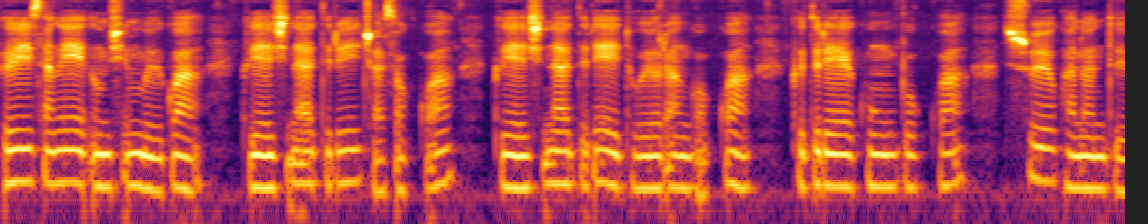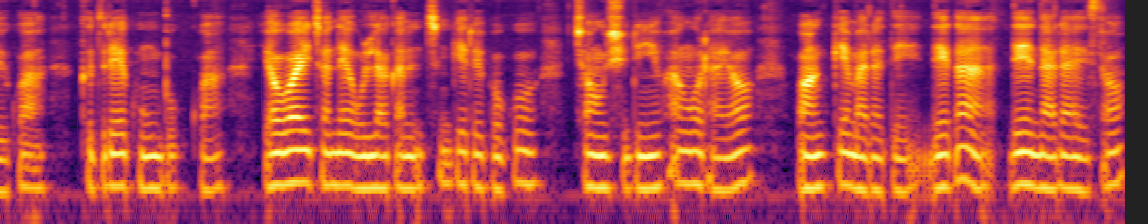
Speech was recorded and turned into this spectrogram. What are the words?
그의 상의 음식물과 그의 신하들의 좌석과 그의 신하들의 도열한 것과 그들의 공복과 술 관원들과 그들의 공복과 여호와의 전에 올라가는 층계를 보고 정신이 황홀하여 왕께 말하되 내가 내 나라에서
